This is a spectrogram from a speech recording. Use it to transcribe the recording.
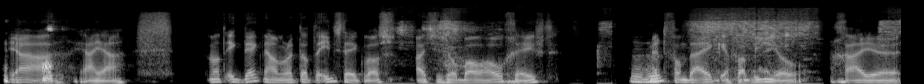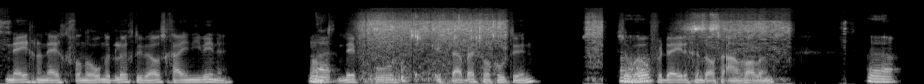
ja, ja, ja. Want ik denk namelijk dat de insteek was, als je zo'n bal hoog geeft, mm -hmm. met Van Dijk en Fabinho, ga je 99 van de 100 luchtduels ga je niet winnen. Want nee. Liverpool is daar best wel goed in. Zowel uh -huh. verdedigend als aanvallend. Ja.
